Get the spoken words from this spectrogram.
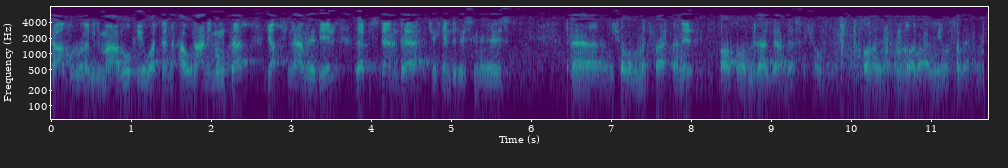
Təamuruna bil ma'rufi və tənhavuna anil munkar. Yaxşını əmr edir və pisdən də çəkindirirsiniz. Ee, inşallah bununla kifayətlənir. Qalsın o birlər dərsə inşallah. Sonra Muhammed və aleyhi və sallam.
